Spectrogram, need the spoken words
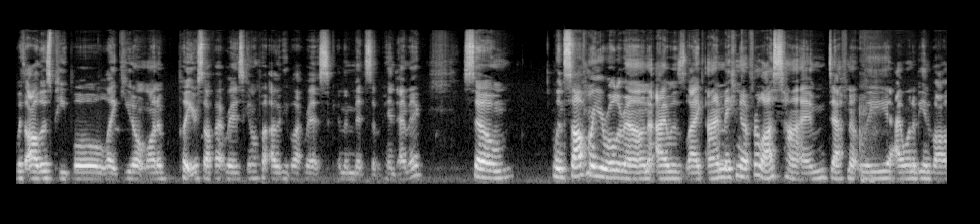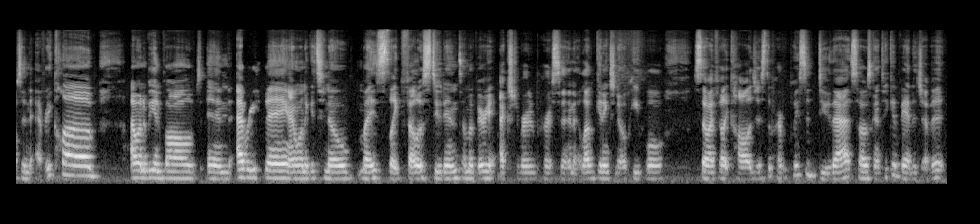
with all those people, like you don't want to put yourself at risk. You don't put other people at risk in the midst of a pandemic. So when sophomore year rolled around, I was like, I'm making up for lost time. Definitely. I want to be involved in every club. I want to be involved in everything. I want to get to know my like fellow students. I'm a very extroverted person. I love getting to know people. So I feel like college is the perfect place to do that. So I was going to take advantage of it.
